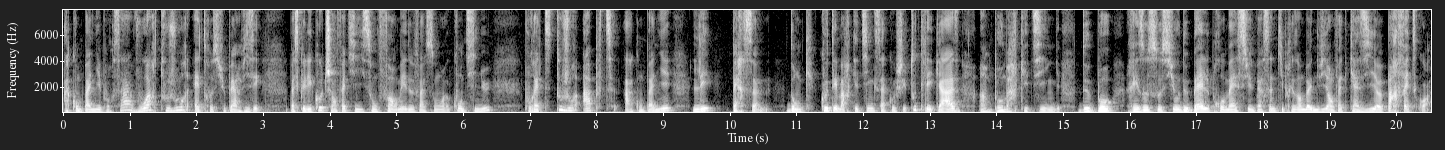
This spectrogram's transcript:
accompagné pour ça, voire toujours être supervisé. Parce que les coachs, en fait, ils sont formés de façon euh, continue pour être toujours aptes à accompagner les personnes. Donc, côté marketing, ça cochait toutes les cases. Un beau marketing, de beaux réseaux sociaux, de belles promesses, une personne qui présente une vie en fait quasi euh, parfaite, quoi.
